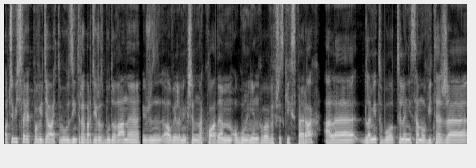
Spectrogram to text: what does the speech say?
Oczywiście, tak jak powiedziałaś, to był zin trochę bardziej rozbudowany, już o wiele większym nakładem ogólnie, no chyba we wszystkich sferach, ale dla mnie to było tyle niesamowite, że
